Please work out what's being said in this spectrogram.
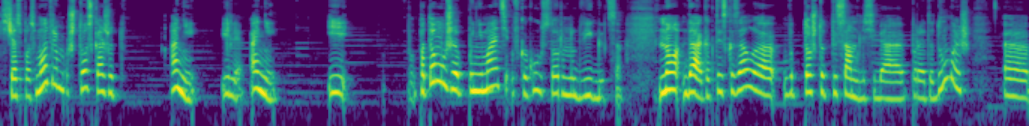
Сейчас посмотрим, что скажут они или они. И потом уже понимать, в какую сторону двигаться. Но да, как ты сказала, вот то, что ты сам для себя про это думаешь, э,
